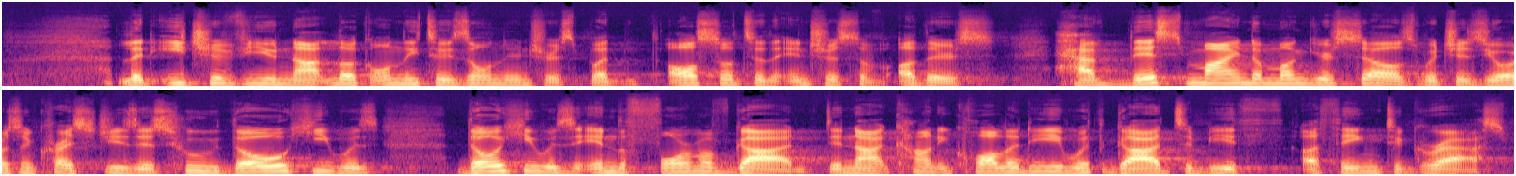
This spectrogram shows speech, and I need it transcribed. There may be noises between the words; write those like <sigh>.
Let each of you not look only to his own interest, but also to the interests of others. Have this mind among yourselves, which is yours in Christ Jesus, who, though he was though he was in the form of God, did not count equality with God to be a thing to grasp,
